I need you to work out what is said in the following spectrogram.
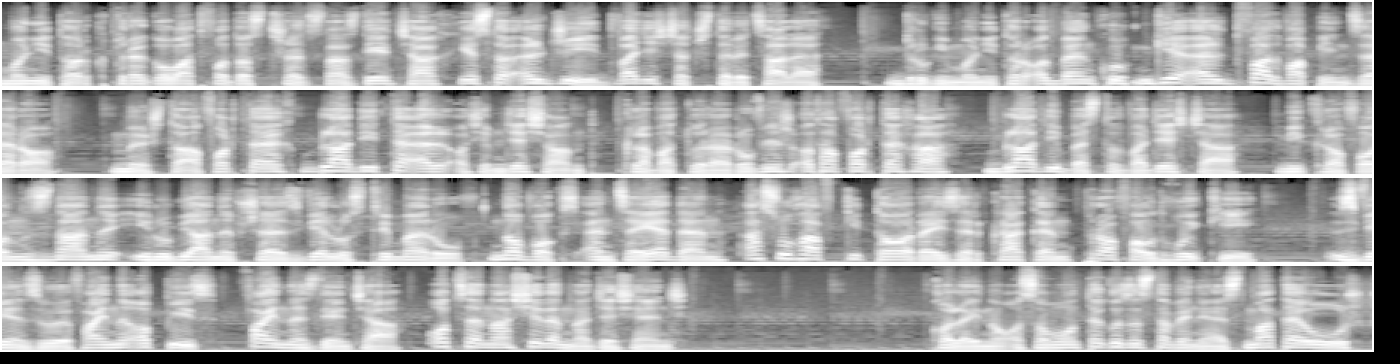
Monitor, którego łatwo dostrzec na zdjęciach jest to LG 24 cale. Drugi monitor od bęku GL2250. Mysz to Afortech Bloody TL80. Klawiatura również od Afortecha Bloody B120. Mikrofon znany i lubiany przez wielu streamerów Novox NC1, a słuchawki to Razer Kraken Pro V2. Zwięzły fajny opis, fajne zdjęcia. Ocena 7 na 10. Kolejną osobą tego zestawienia jest Mateusz.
